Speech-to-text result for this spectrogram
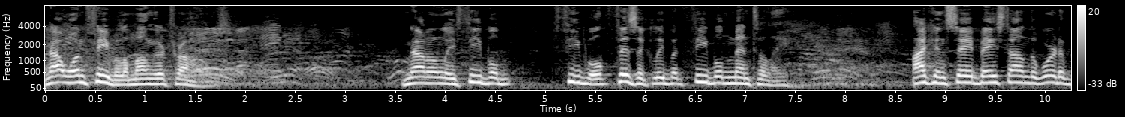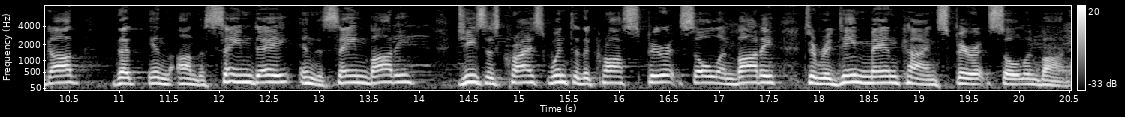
Not one feeble among their tribes. Not only feeble, feeble physically, but feeble mentally. I can say, based on the Word of God, that in, on the same day, in the same body, Jesus Christ went to the cross, spirit, soul, and body, to redeem mankind, spirit, soul, and body.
